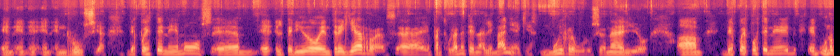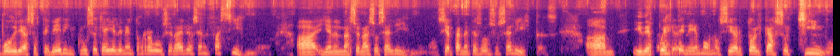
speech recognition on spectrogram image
en, en, Rusia. Después tenemos eh, el, periodo entre guerras, eh, particularmente en Alemania, que es muy revolucionario. Después, pues, tener, eh, uno podría sostener incluso que hay elementos revolucionarios en el fascismo. Ah, y en el nacionalsocialismo. Ciertamente son socialistas. y después tenemos, ¿no es cierto?, el caso chino.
